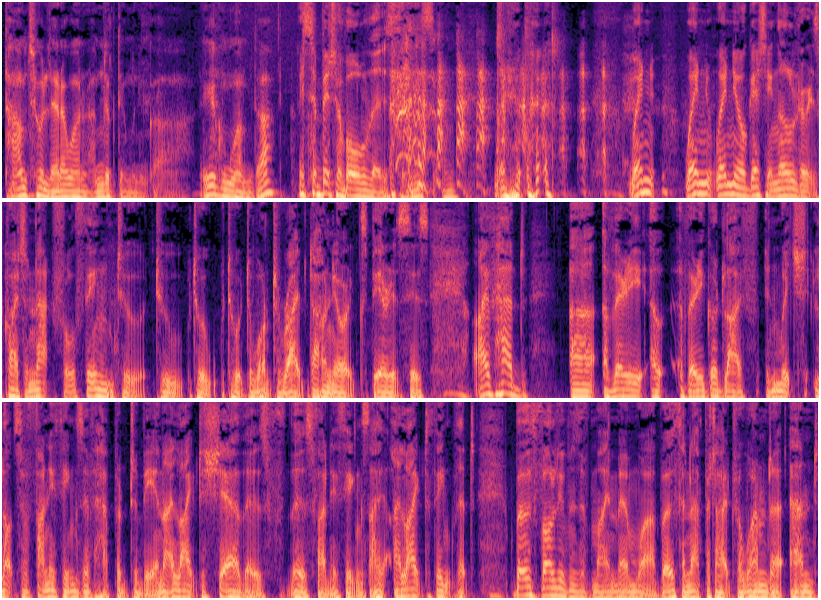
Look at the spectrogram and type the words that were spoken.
다음 책을 내라고 하는 압력 때문인가 이게 궁금합니다. It's a bit of all those things. when when when you're getting older, it's quite a natural thing to to to to, to want to write down your experiences. I've had uh, a very a, a, very good life in which lots of funny things have happened to me, and I like to share those those funny things. I, I like to think that both volumes of my memoir, both An Appetite for Wonder and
